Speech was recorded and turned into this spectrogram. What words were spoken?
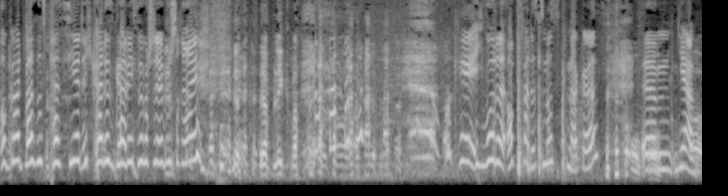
Oh Gott, was ist passiert? Ich kann es gar nicht so schnell beschreiben. Der Blick war. Okay, ich wurde Opfer des Nussknackers. Ähm, ja,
